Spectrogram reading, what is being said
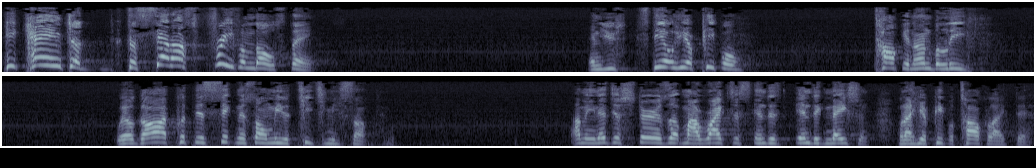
He came to, to set us free from those things. And you still hear people talking unbelief well, God put this sickness on me to teach me something. I mean, that just stirs up my righteous indignation when I hear people talk like that.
